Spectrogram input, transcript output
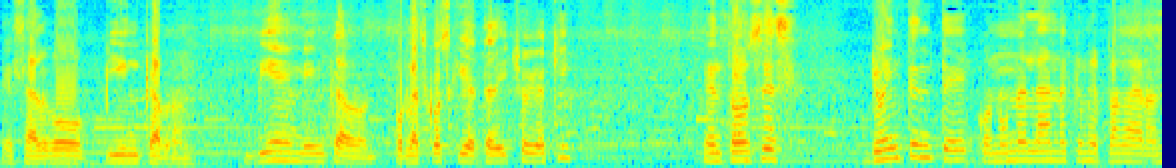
es algo bien cabrón. Bien, bien cabrón. Por las cosas que ya te he dicho yo aquí. Entonces, yo intenté con una lana que me pagaron,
